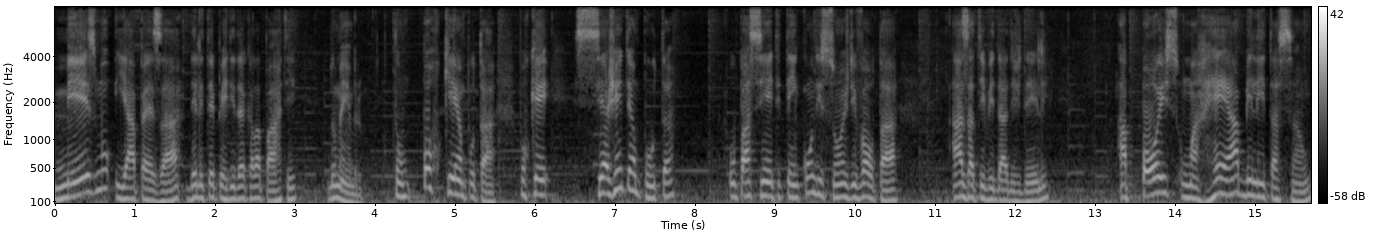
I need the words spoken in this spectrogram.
mesmo e apesar dele ter perdido aquela parte do membro. Então, por que amputar? Porque se a gente amputa, o paciente tem condições de voltar às atividades dele após uma reabilitação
